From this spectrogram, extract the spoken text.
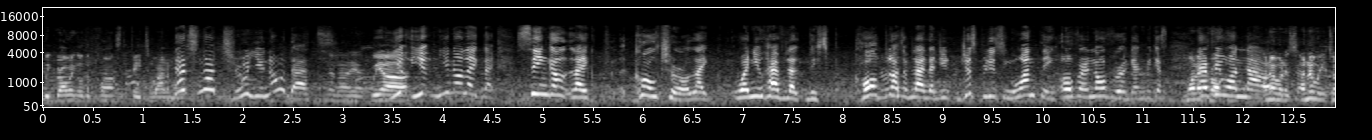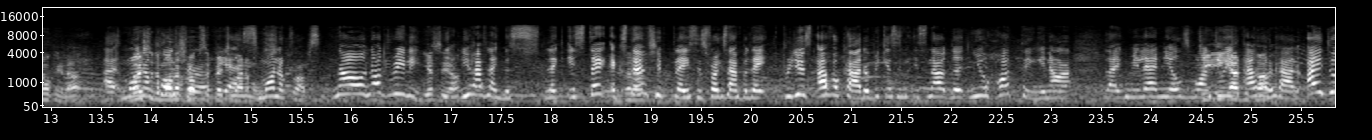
we're growing all the plants to feed to animals. That's not true. You know that. no, no, yeah. We are. You, you, you know like like single like culture like when you have like this whole plot of land that you're just producing one thing over and over again because monocrop. everyone now I know what it's, I know what you're talking about. uh, Most of the monocrops are fed yes, to animals. monocrops. No, not really. Yes, they you, are. you have like this, like exte- extensive places. For example, they produce avocado because it's now the new hot thing in our like millennials want you to eat avocado? I do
